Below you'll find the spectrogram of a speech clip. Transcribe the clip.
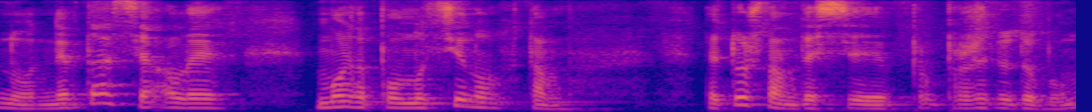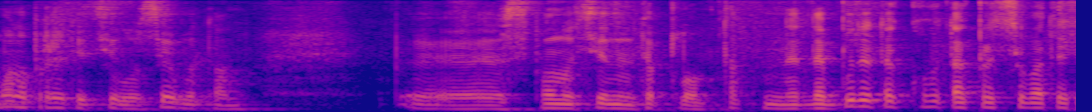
ну, не вдасться, але можна повноцінно там, не то, що там десь е, прожити добу, можна прожити цілу зиму там, з повноцінним теплом. Так, не, не буде такого так працювати,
